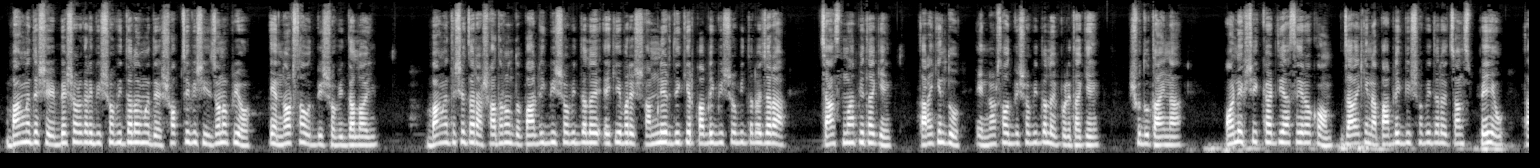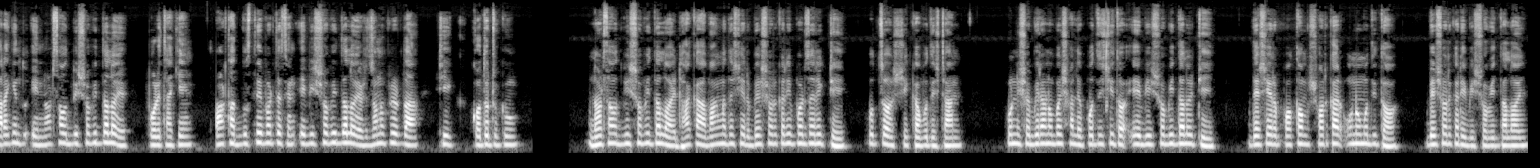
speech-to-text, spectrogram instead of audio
বাংলাদেশে বেসরকারি বিশ্ববিদ্যালয়ের মধ্যে সবচেয়ে বেশি জনপ্রিয় এ নর্থ সাউথ বিশ্ববিদ্যালয়। বাংলাদেশে যারা সাধারণত পাবলিক বিশ্ববিদ্যালয়ে একেবারে সামনের দিকের পাবলিক বিশ্ববিদ্যালয়ে যারা চান্স না পেয়ে থাকে, তারা কিন্তু এই নর্থ সাউথ বিশ্ববিদ্যালয়ে পড়ে থাকে। শুধু তাই না, অনেক শিক্ষার্থী আছে এরকম যারা কিনা পাবলিক বিশ্ববিদ্যালয়ে চান্স পেয়েও তারা কিন্তু এই নর্থ সাউথ বিশ্ববিদ্যালয়ে পড়ে থাকে। অর্থাৎ বুঝতেই পারতেছেন এই বিশ্ববিদ্যালয়ের জনপ্রিয়তা ঠিক কতটুকু। নর্থ সাউথ বিশ্ববিদ্যালয় ঢাকা, বাংলাদেশের বেসরকারি পর্যায়ের একটি উচ্চ শিক্ষা প্রতিষ্ঠান। উনিশশো বিরানব্বই সালে প্রতিষ্ঠিত এই বিশ্ববিদ্যালয়টি দেশের প্রথম সরকার অনুমোদিত বেসরকারি বিশ্ববিদ্যালয়।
